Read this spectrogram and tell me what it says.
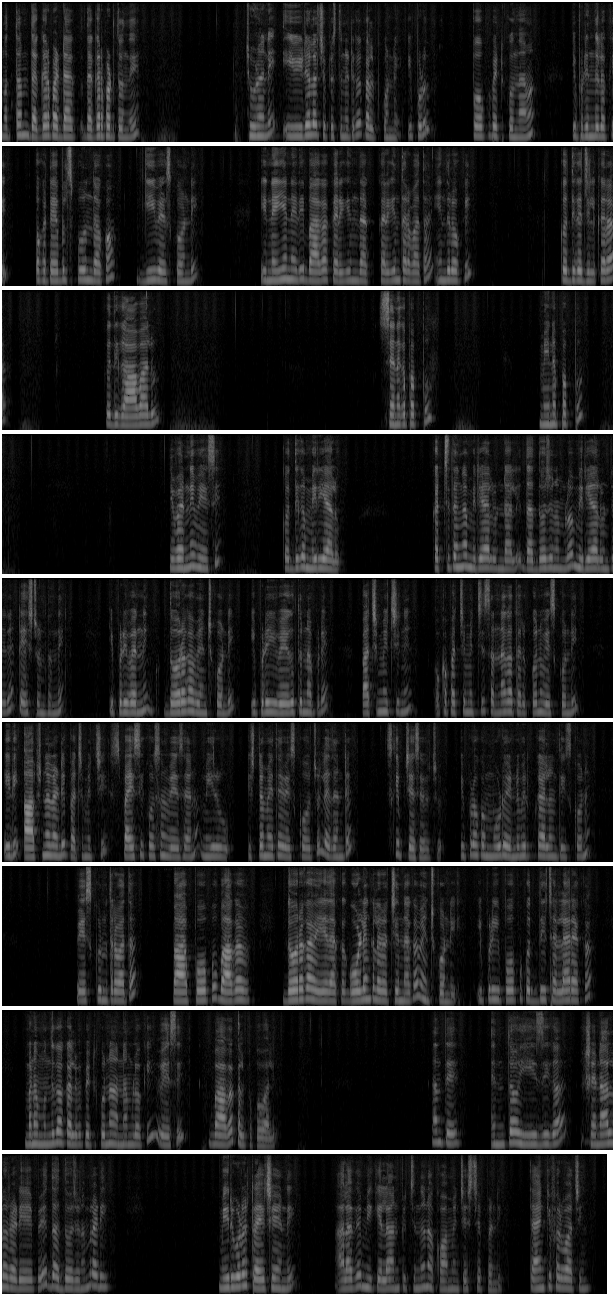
మొత్తం దగ్గర పడ్డా దగ్గర పడుతుంది. చూడండి ఈ వీడియోలో చూపిస్తున్నట్టుగా కలుపుకోండి. ఇప్పుడు పోపు పెట్టుకుందాము. ఇప్పుడు ఇందులోకి ఒక టేబుల్ స్పూన్ దాకా గీ వేసుకోండి. ఈ నెయ్యి అనేది బాగా కరిగిన కరిగిన తర్వాత ఇందులోకి కొద్దిగా జీలకర్ర కొద్దిగా ఆవాలు శనగపప్పు మినపప్పు ఇవన్నీ వేసి కొద్దిగా మిరియాలు. ఖచ్చితంగా మిరియాలు ఉండాలి. దద్దోజనంలో మిరియాలు ఉంటేనే టేస్ట్ ఉంటుంది. ఇప్పుడు ఇవన్నీ దూరగా వేయించుకోండి. ఇప్పుడు ఇవి వేగుతున్నప్పుడే పచ్చిమిర్చిని ఒక పచ్చిమిర్చి సన్నగా తరుక్కొని వేసుకోండి. ఇది ఆప్షనల్ అండి పచ్చిమిర్చి. స్పైసీ కోసం వేసాను మీరు ఇష్టమైతే వేసుకోవచ్చు లేదంటే స్కిప్ చేసేయచ్చు. ఇప్పుడు ఒక మూడు ఎండుమిరపకాయలను తీసుకొని వేసుకున్న తర్వాత బా పోపు బాగా దూరగా వేయేదాకా గోల్డెన్ కలర్ వచ్చిందాక వేయించుకోండి. ఇప్పుడు ఈ పోపు కొద్ది చల్లారాక మనం ముందుగా కలిపి పెట్టుకున్న అన్నంలోకి వేసి బాగా కలుపుకోవాలి. అంతే. ఎంతో ఈజీగా క్షణాల్లో రెడీ అయిపోయి దద్దోజనం రెడీ. మీరు కూడా ట్రై చేయండి. అలాగే మీకు ఎలా అనిపించిందో నాకు కామెంట్ చేసి చెప్పండి. Thank you for watching.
